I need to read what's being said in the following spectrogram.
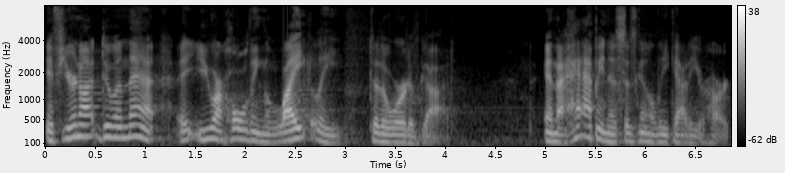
If you're not doing that, eh, you are holding lightly to the word of God. And the happiness is going to leak out of your heart.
